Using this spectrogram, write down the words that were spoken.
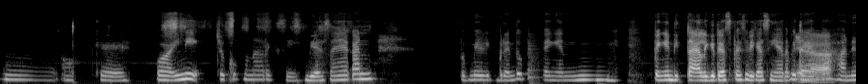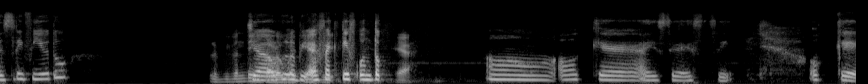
Hmm, oke. Okay. Wah, ini cukup menarik sih. Biasanya kan pemilik brand tuh pengen pengen detail gitu ya spesifikasinya, tapi yeah. ternyata honest review tuh lebih penting jauh kalau lebih efektif untuk yeah. Oh, oke, okay. I see, I see. Oke, okay.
